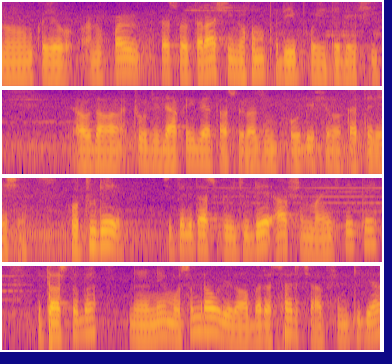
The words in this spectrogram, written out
نو که یو انپړ کس ورته راشي نو هم په دې پوهېدلی شي او دغه ټولې علاقې بیا تاسو رازوم کولی شئ او کتلی شئ خو ټوډې چې کله تاسو په ټوډې آپشن باندې کلیک کړئ نو تاسو ته به نننی موسم راوړي دغه بره سرچ آپشن کې بیا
